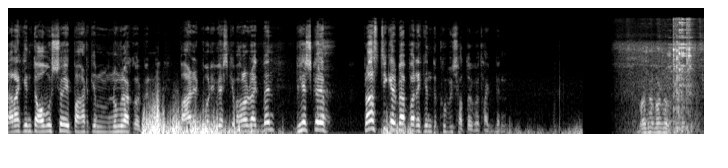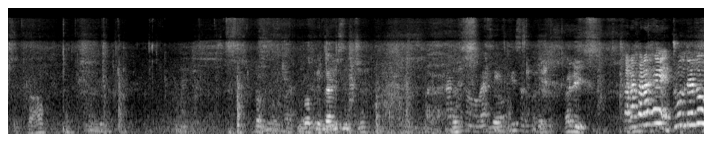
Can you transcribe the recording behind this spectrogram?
তারা কিন্তু অবশ্যই এই পাহাড়কে নোংরা করবেন না পাহাড়ের পরিবেশকে ভালো রাখবেন বিশেষ করে প্লাস্টিকের ব্যাপারে কিন্তু খুবই সতর্ক থাকবেন বসো বসো खड़ा खड़ा है टूल दे दो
